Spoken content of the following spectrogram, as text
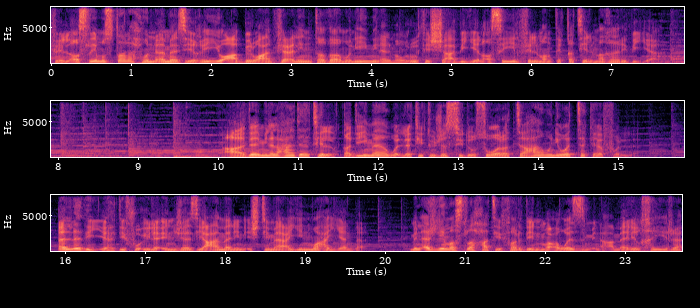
في الأصل مصطلح أمازيغي يعبر عن فعل تضامني من الموروث الشعبي الأصيل في المنطقة المغاربية. عادة من العادات القديمة والتي تجسد صور التعاون والتكافل. الذي يهدف إلى إنجاز عمل اجتماعي معين من أجل مصلحة فرد معوز من أعمال الخير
